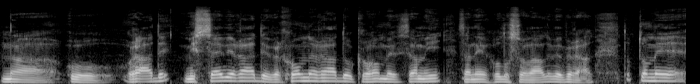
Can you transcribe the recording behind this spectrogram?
на у ради, місцеві ради, Верховну Раду, кого ми самі за них голосували, вибирали. Тобто ми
